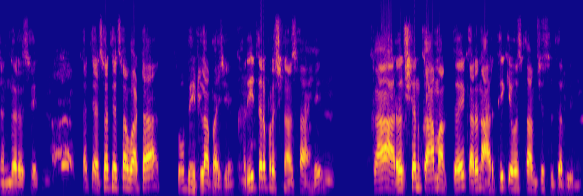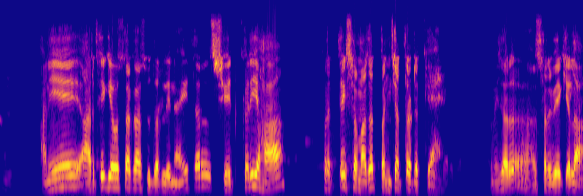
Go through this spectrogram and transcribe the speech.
धनगर असेल तर त्याचा त्याचा वाटा तो भेटला पाहिजे. खरी तर प्रश्न असा आहे. का आरक्षण का मागतोय? कारण आर्थिक व्यवस्था आमची सुधारली नाही. आणि आर्थिक व्यवस्था का सुधारली नाही? तर शेतकरी हा प्रत्येक समाजात पंच्याहत्तर टक्के आहे. तुम्ही जर सर्वे केला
